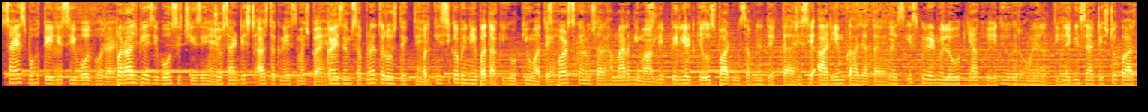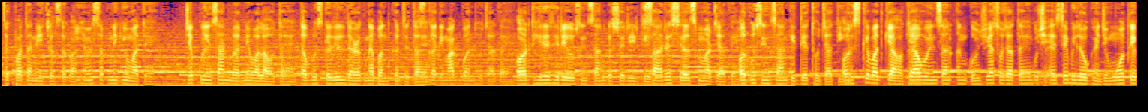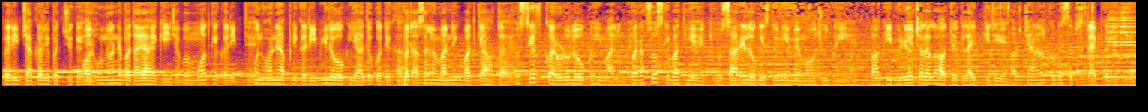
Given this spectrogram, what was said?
Science बहुत तेज़ी से इवॉल्व हो रहा है। पर आज भी ऐसी बहुत सी चीज़ें हैं जो साइंटिस्ट आज तक नहीं समझ पाए गाइस हम सपने तो रोज देखते हैं। पर किसी को भी नहीं पता कि वो क्यों आते हैं। स्पर्श के अनुसार हमारा दिमाग स्लीप पीरियड के उस पार्ट में सपने देखता है, जिसे आरईएम कहा जाता है। गाइस इस पीरियड में लोगों की आँखें इधर उधर होने लगती है, लेकिन साइंटिस्टों को आज तक पता नहीं चल सका हमें सपने क्यों आते हैं। जब कोई इंसान मरने वाला होता है, तब उसका दिल धड़कना बंद कर देता है। उसका दिमाग बंद हो जाता है और धीरे धीरे उस इंसान के शरीर के सारे सेल्स मर जाते हैं और उस इंसान की डेथ हो जाती है। और इसके बाद क्या होता है? क्या वो इंसान अनकॉन्शियस हो जाता है? कुछ ऐसे भी लोग हैं जो मौत के करीब जाकर ही बच चुके हैं। और उन्होंने बताया है की जब वो मौत के करीब थे, उन्होंने अपनी करीबी लोगों की यादों को देखा। पर असल में मरने के बाद क्या होता है? तो सिर्फ़ करोड़ों लोगों को ही मालूम है। पर अफसोस की बात यह है की वो सारे लोग इस दुनिया में मौजूद नहीं है। बाकी वीडियो अच्छा लगा हो तो एक लाइक कीजिए और चैनल को भी सब्सक्राइब कर लीजिए।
